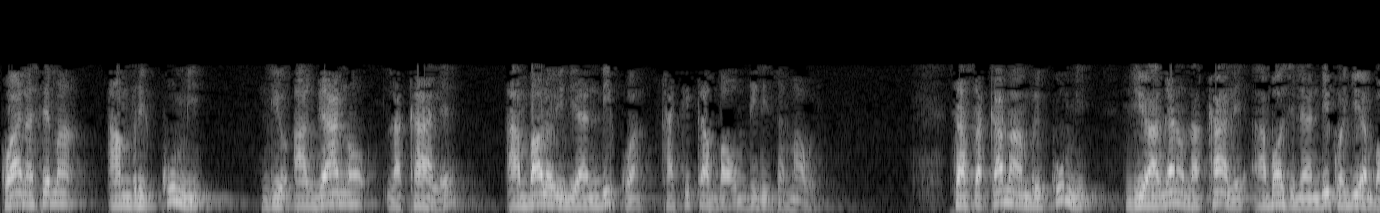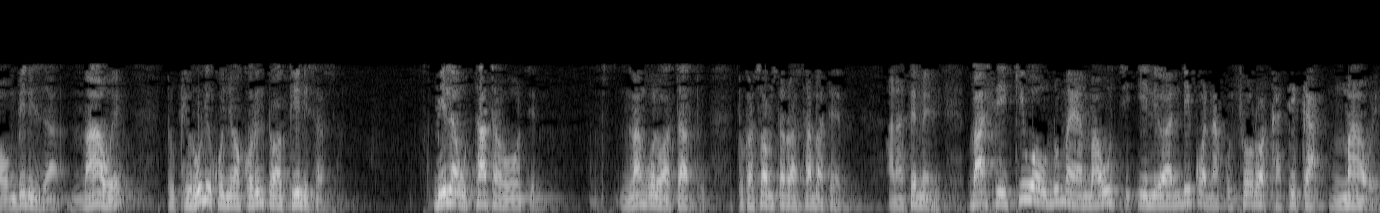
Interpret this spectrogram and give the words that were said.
Kwa hiyo anasema amri kumi ndio agano la kale ambalo iliandikwa katika mbao mbili za mawe. Sasa kama amri kumi ndiyo agano la kale ambayo ziliandikwa juu ya mbao mbili za mawe. Tukirudi kwenye wakorinto wa pili sasa. Bila utata wowote. Mlango ule watatu tukasoma mstari wa saba tena. Anasema hivi basi ikiwa huduma ya mauti iliyoandikwa na kuchorwa katika mawe.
